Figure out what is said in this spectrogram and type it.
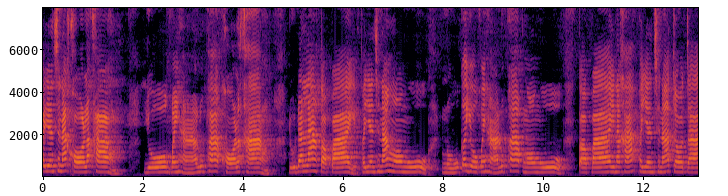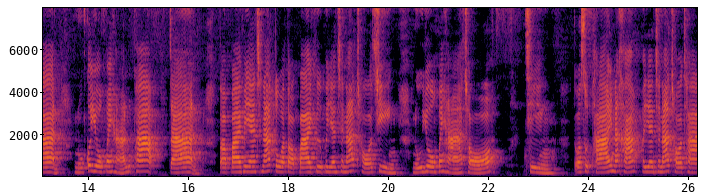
พยัญชนะคอละครังโยงไปหารูปภาพคอละครังดูด้านล่างต่อไป พยัญชนะงองู หนูก็โยงไปหารูปภาพงองู ต่อไปนะคะ พยัญชนะจอจาน หนูก็โยงไปหารูปภาพจาน ต่อไปพยัญชนะตัวต่อไปคือพยัญชนะชอชิง หนูโยงไปหาชอชิง ตัวสุดท้ายนะคะ พยัญชนะชอช้า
